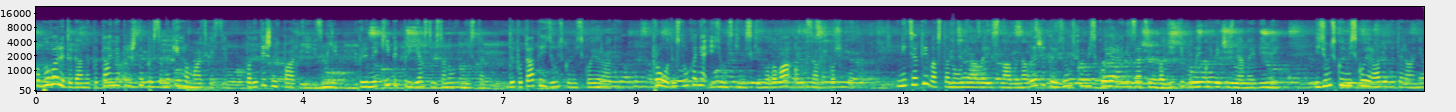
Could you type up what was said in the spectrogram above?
Обговорити дане питання прийшли представники громадськості, політичних партій, ЗМІ, керівники підприємств і установ міста, депутати Ізюмської міської ради. Проводив слухання Ізюмський міський голова Олександр Пашко. Ініціатива встановлення алеї слави належить до Ізюмської міської організації інвалідів Великої вітчизняної війни, Ізюмської міської ради ветеранів,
